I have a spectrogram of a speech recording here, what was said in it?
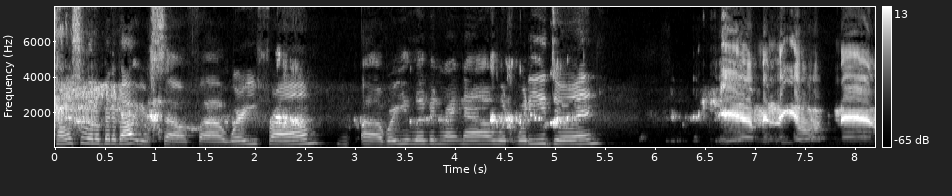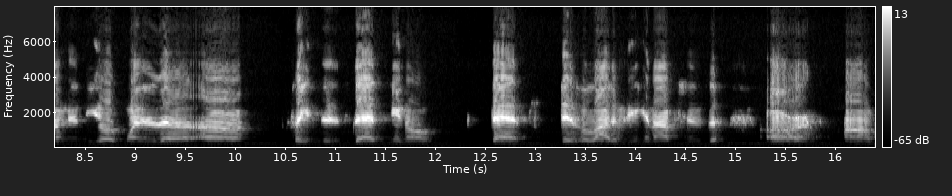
Tell us a little bit about yourself. Uh, where are you from? Uh, where are you living right now? What, what are you doing? Yeah, I'm in New York, man. I'm in New York, one of the uh, places that you know that there's a lot of vegan options that are. Um,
